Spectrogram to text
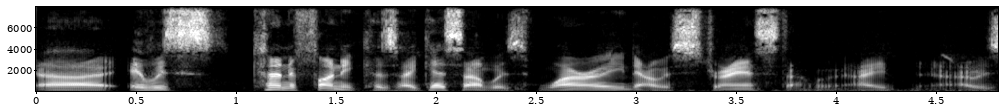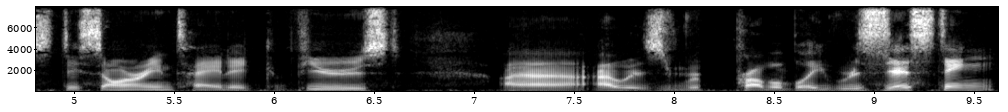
uh, it was kind of funny because I guess I was worried, I was stressed, I, I, I was disorientated, confused. Uh, I was re- probably resisting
